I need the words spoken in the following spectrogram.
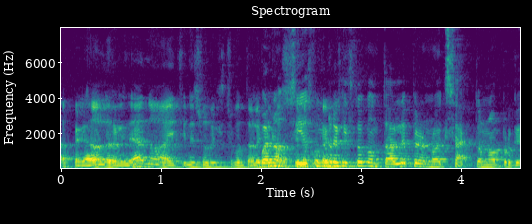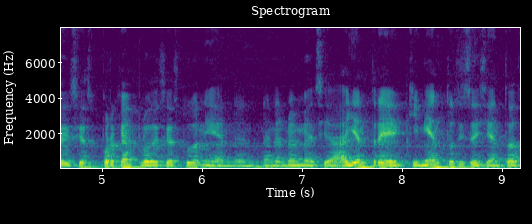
apegado a la realidad, ¿no? Ahí tienes un registro contable Bueno, no sí es un registro contable, pero no exacto, ¿no? Porque decías, por ejemplo, decías tú, Dani, en, en- en el meme, decía, hay entre 500 y 600.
